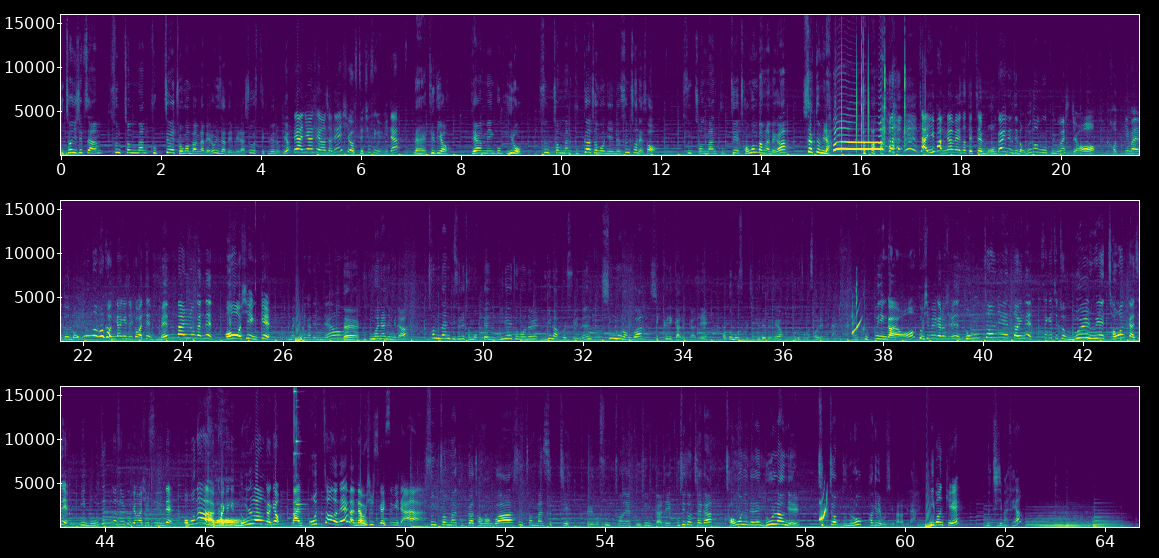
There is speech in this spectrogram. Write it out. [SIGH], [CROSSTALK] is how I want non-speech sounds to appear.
2023 순천만 국제 종원 박람회로 인사드립니다. 쇼호스트 김현우고요. 네, 안녕하세요. 저는 쇼호스트 최승입니다. 네, 드디어 대한민국 1호 순천만 국가 정원이 있는 순천에서 순천만 국제 정원 박람회가 시작됩니다. [LAUGHS] 자, 이 박람회에서 대체 뭐가 있는지 너무너무 궁금하시죠? 걷기만 해도 너무너무 건강해질 것 같은 맨발로 걷는 어신길. 정말 기대가 되는데요. 네, 그뿐만이 아닙니다. 첨단 기술이 접목된 미래 정원을 미리 맛볼 수 있는 식물원과 시크릿 가든까지 어떤 모습일지 기대되세요? 저도 정말 설렙니다. 아니, 그뿐인가요? 도심을 가로지르는 동천 위에 떠 있는 세계 최초 물 위의 정원까지 이 모든 것을 구경하실 수 있는데 어머나 와. 가격이 놀라운 가격 15,000원에 만나보실 수가 있습니다. 순천만 국가 정원과 순천만 습지 그리고 순천의 도심까지 도시 전체가 정원이 되는 놀라운 일 직접 눈으로 확인해 보시기 바랍니다. 이번 기회 놓치지 마세요.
